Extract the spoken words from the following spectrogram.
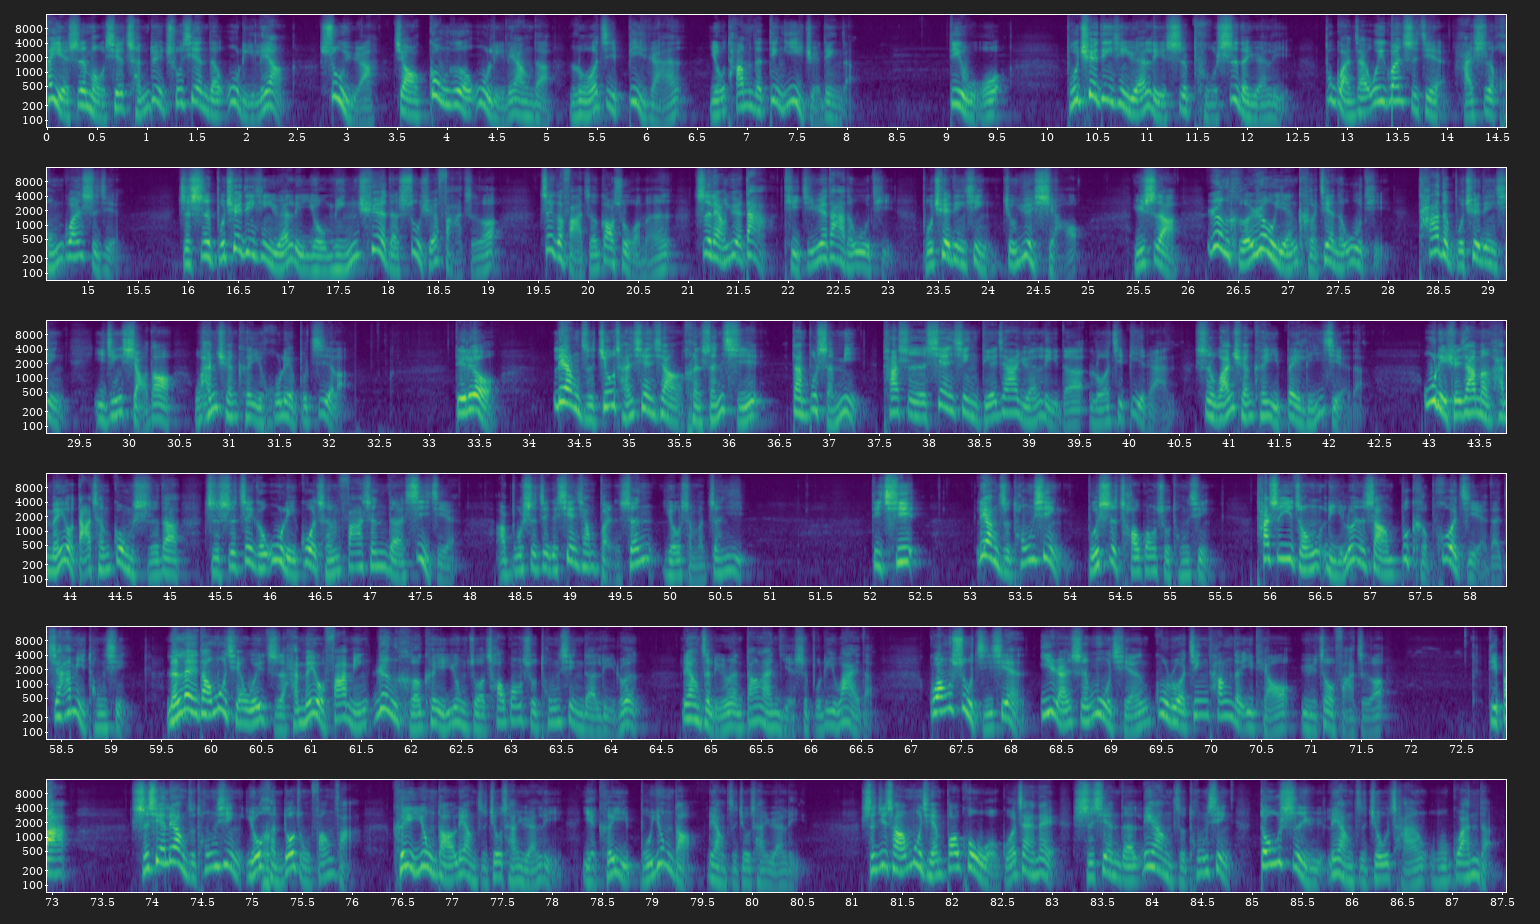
它也是某些成对出现的物理量术语啊，叫共轭物理量的逻辑必然由它们的定义决定的。第五，不确定性原理是普世的原理，不管在微观世界还是宏观世界，只是不确定性原理有明确的数学法则。这个法则告诉我们，质量越大、体积越大的物体，不确定性就越小。于是啊，任何肉眼可见的物体。它的不确定性已经小到完全可以忽略不计了。第六，量子纠缠现象很神奇，但不神秘。它是线性叠加原理的逻辑必然，是完全可以被理解的。物理学家们还没有达成共识的，只是这个物理过程发生的细节，而不是这个现象本身有什么争议。第七，量子通信不是超光速通信，它是一种理论上不可破解的加密通信。人类到目前为止还没有发明任何可以用作超光速通信的理论，量子理论当然也是不例外的。光速极限依然是目前固若金汤的一条宇宙法则。第八，实现量子通信有很多种方法，可以用到量子纠缠原理，也可以不用到量子纠缠原理。实际上，目前包括我国在内实现的量子通信都是与量子纠缠无关的。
